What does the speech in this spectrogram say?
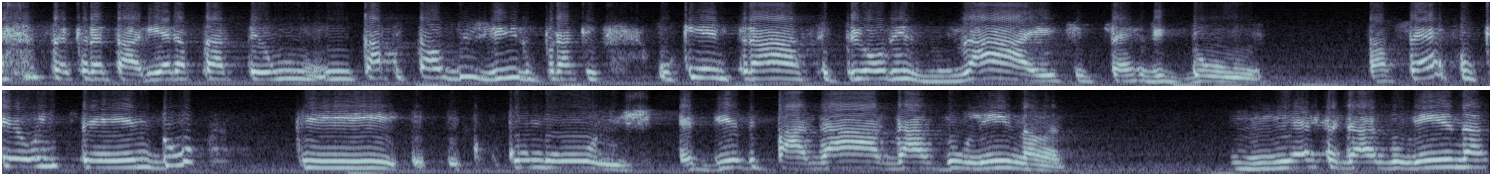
a secretaria era para ter um, um, capital de giro, para que o que entrasse, priorizar esse servidor, tá certo? Porque eu entendo que, como hoje é dia de pagar a gasolina, e essa gasolina,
